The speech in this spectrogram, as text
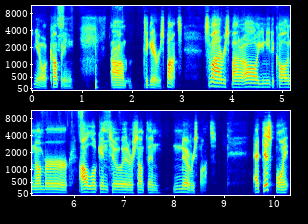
you know a company um to get a response. Somebody responded, "Oh, you need to call the number or I'll look into it or something." No response. At this point,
